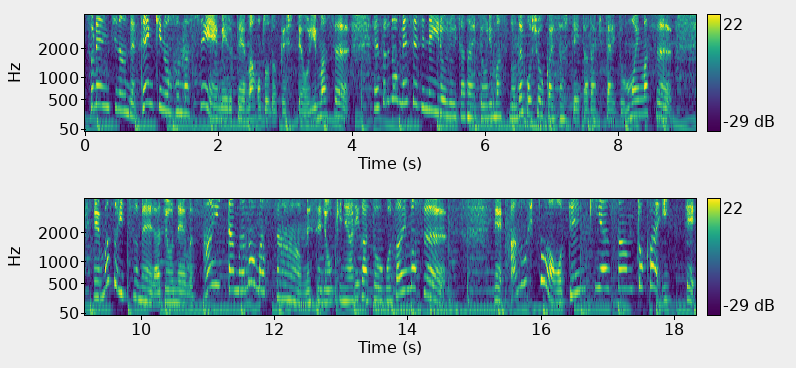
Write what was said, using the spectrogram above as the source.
それにちなんで天気の話メールテーマお届けしております。えそれではメッセージねいろいろいただいておりますのでご紹介させていただきたいと思います。えまず1通目ラジオネーム埼玉のマッさん。メッセージおきにありがとうございます。えあの人はお天気屋さんとか行って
